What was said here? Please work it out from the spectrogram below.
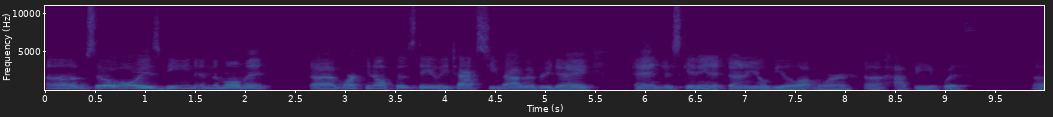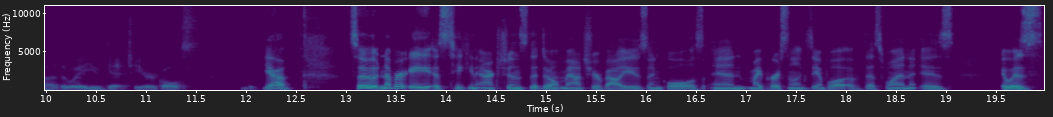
Um, so always being in the moment, uh, marking off those daily tasks you have every day and just getting it done, and you'll be a lot more uh, happy with uh, the way you get to your goals. Yeah. So, number eight is taking actions that don't match your values and goals. And my personal example of this one is it was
